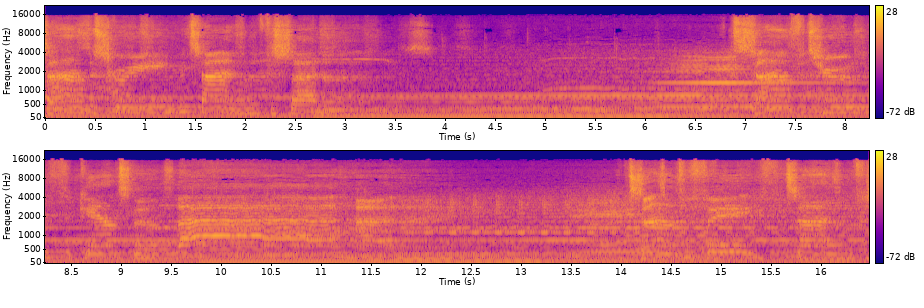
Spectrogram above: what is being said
Time to scream, a time for silence. A time for truth against the lie. Time for faith, a time for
